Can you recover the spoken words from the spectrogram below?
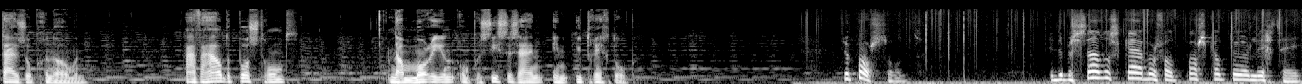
thuis opgenomen. Haar verhaal De Posthond nam Morien, om precies te zijn, in Utrecht op. De posthond. In de bestellerskamer van het postkantoor ligt hij,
